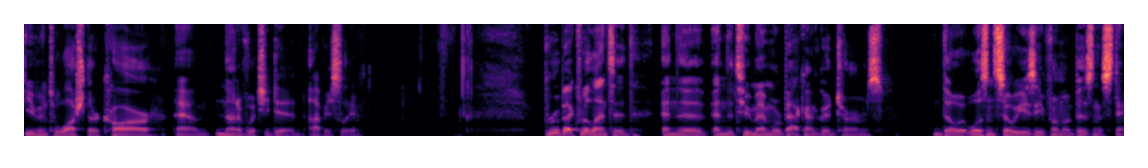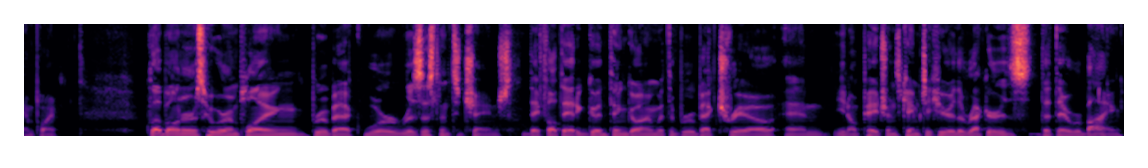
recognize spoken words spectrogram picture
even to wash their car, um, none of which he did, obviously. Brubeck relented, and the and the two men were back on good terms, though it wasn't so easy from a business standpoint. Club owners who were employing Brubeck were resistant to change. They felt they had a good thing going with the Brubeck trio, and you know patrons came to hear the records that they were buying.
